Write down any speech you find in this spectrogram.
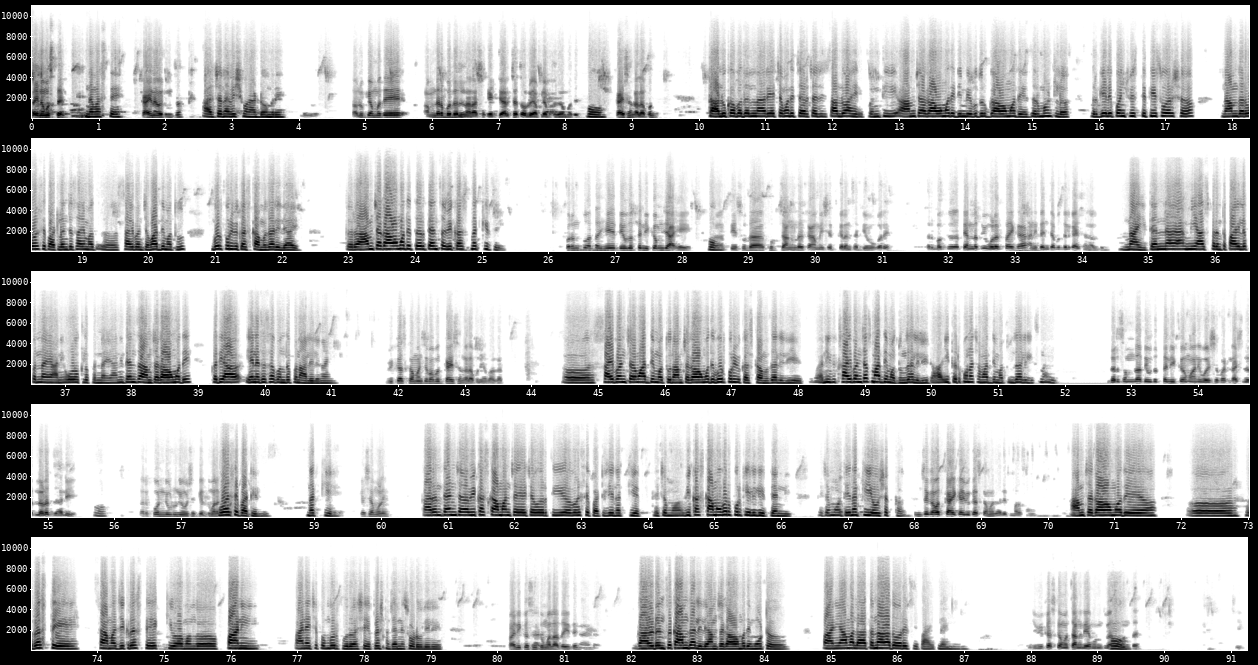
ताई नमस्ते. नमस्ते. काय नाव आहे तुमचं? अर्चना विश्वनाथ डोंगरे. तालुक्यामध्ये आमदार बदलणार अशा काही चर्चा चालू आहे आपल्या भागामध्ये. हो. काय सांगाल आपण? तालुका बदलणार याच्यामध्ये चर्चा जी चालू आहे पण ती आमच्या गावामध्ये डिंबे बुद्रुक गावामध्ये जर म्हटलं तर गेले पंचवीस ते तीस वर्ष नामदार वळसे पाटलांच्या साहेबांच्या माध्यमातून भरपूर विकास कामं झालेली आहेत. तर आमच्या गावामध्ये तर त्यांचा विकास नक्कीच आहे. परंतु आता हे देवदत्त निकम जे आहे हो. अं, ते सुद्धा खूप चांगलं काम आहे शेतकऱ्यांसाठी वगैरे. तर मग अं, त्यांना तुम्ही ओळखताय का? आणि त्यांच्याबद्दल काय सांगाल तुम्ही? नाही त्यांना मी आजपर्यंत पाहिलं पण नाही आणि ओळखलं पण नाही. आणि त्यांचा आमच्या गावामध्ये कधी आ- येण्याचा संबंध पण आलेला नाही. विकास कामांच्या बाबत काय सांगाल आपण या भागात? अं, साहेबांच्या माध्यमातून आमच्या गावामध्ये भरपूर विकास कामं झालेली आहेत. आणि साहेबांच्याच माध्यमातून झालेली आहेत. आ- इतर कोणाच्या माध्यमातून झालेलीच नाही. जर समजा देवदत्त निकम आणि पाटील अशी जर लढत झाली हो. तर कोण निवडून येऊ शकेल? तुम्हाला काय वळसे? पाटील. नक्की आहे. कशामुळे? कारण त्यांच्या विकास कामांच्या याच्यावरती वळसे पाटील हे नक्की आहेत. त्याच्यामुळे विकास कामं भरपूर केलेली आहेत त्यांनी. त्याच्यामुळे ते नक्की येऊ शकतात. तुमच्या गावात काय काय विकास कामं झालीत मला सांगा? आमच्या गावामध्ये अं, रस्ते सामाजिक रस्ते किंवा मग पाणी. पाण्याचे पण भरपूर असे प्रश्न त्यांनी सोडवलेले आहेत. पाणी कसं आहे तुम्हाला आता इथे? गार्डनचं काम झालेलं आहे आमच्या गावामध्ये मोठं. पाणी आम्हाला आता नळाद्वारेच आहे पाईपलाईन म्हणजे विकास कामं चांगली आहे म्हणून तुम्ही हो. असं म्हणताय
